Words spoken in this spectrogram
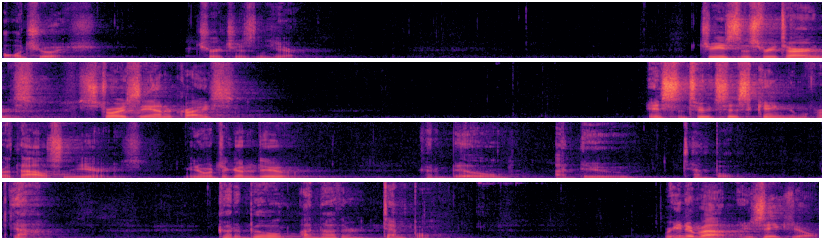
all Jewish. Church isn't here. Jesus returns, destroys the Antichrist, institutes his kingdom for a thousand years. You know what they're going to do? Going to build a new temple. Yeah. Going to build another temple. Read about Ezekiel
